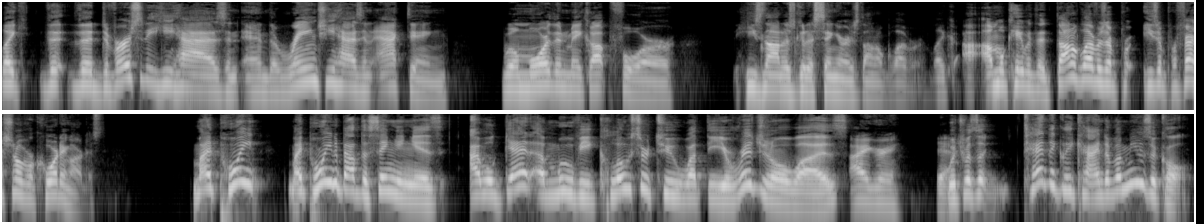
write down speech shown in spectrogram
like the the diversity he has and and the range he has in acting will more than make up for he's not as good a singer as Donald Glover. Like I, I'm okay with that. Donald Glover's a he's a professional recording artist. My point my point about the singing is I will get a movie closer to what the original was, I agree. Yeah. which was a, technically kind of a musical.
